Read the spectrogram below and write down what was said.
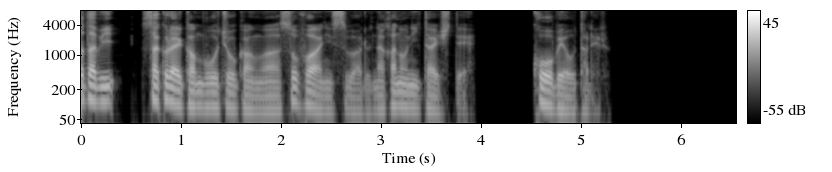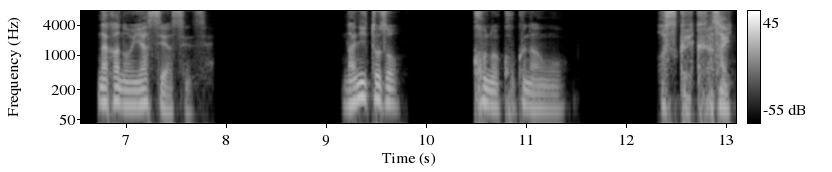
再び桜井官房長官はソファーに座る中野に対して神戸を垂れる。中野康也先生。何とぞこの国難をお救いください。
